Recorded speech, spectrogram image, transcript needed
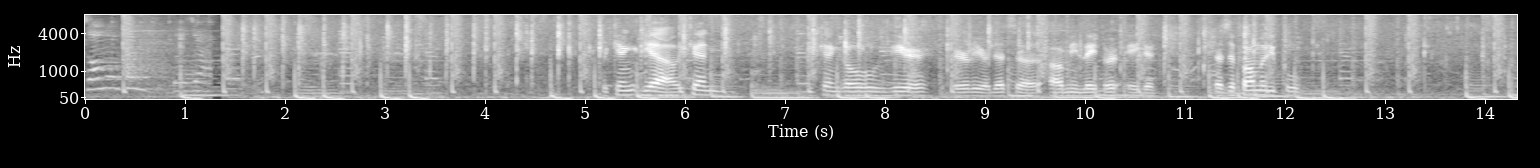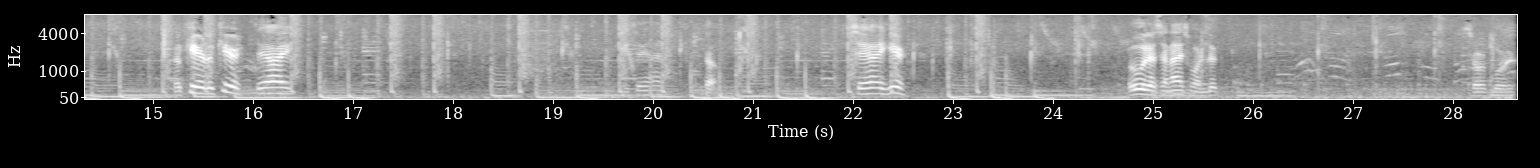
Some of them doesn't. We can, yeah, we can, we can go here earlier. That's a, I mean later, Aiden. That's a family pool. Look here, look here. Say hi. Say hi. So, say hi here. Oh, that's a nice one. Look. Surfboard.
